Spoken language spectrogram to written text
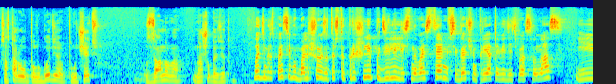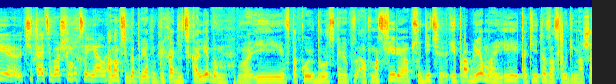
со второго полугодия получать заново нашу газету. Владимир, спасибо большое за то, что пришли, поделились новостями. Всегда очень приятно видеть вас у нас и читать ваши материалы. А нам всегда приятно приходить к коллегам э, и в такой дружеской атмосфере обсудить и проблемы, и какие-то заслуги наши.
